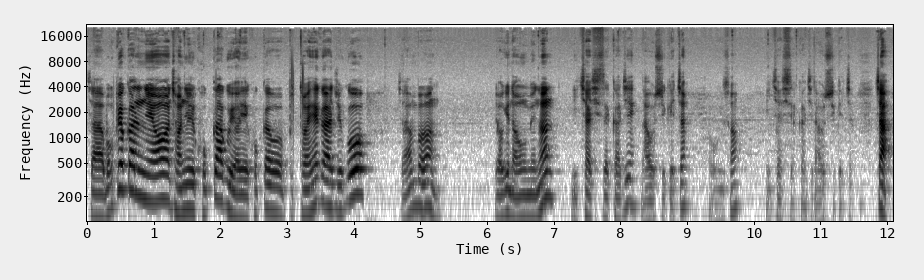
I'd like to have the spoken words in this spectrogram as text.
자, 목표가는요. 전일 고가고요. 예, 고가부터 해 가지고 자, 한번 여기 넣으면은 2차 시세까지 나올 수 있겠죠? 여기서 2차 시세까지 나올 수 있겠죠. 자,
